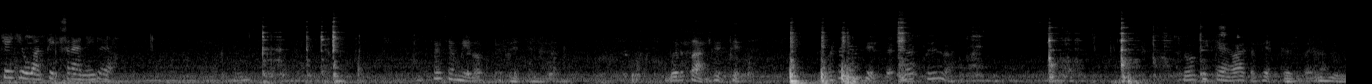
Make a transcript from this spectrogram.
เจ๊เขียวหวานเผ็ดขนาดนี้เลยเหรอก็จะมีรสเผ็ดๆนะครับรสฝาดเผ็ดๆมันก็ไม่เผ็ดแบบนั้นไม่หรอรสที่แกว่าจะเผ็ดเกินไปอืนะม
